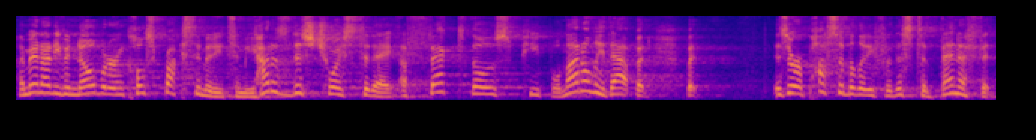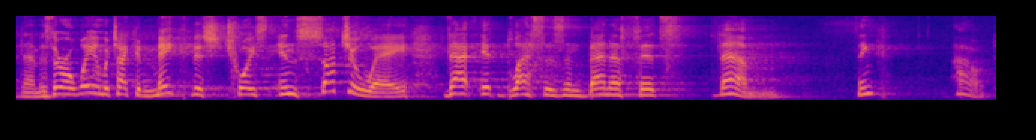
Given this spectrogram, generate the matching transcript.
I may not even know but are in close proximity to me. How does this choice today affect those people? Not only that, but, but is there a possibility for this to benefit them? Is there a way in which I could make this choice in such a way that it blesses and benefits them? Think out.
